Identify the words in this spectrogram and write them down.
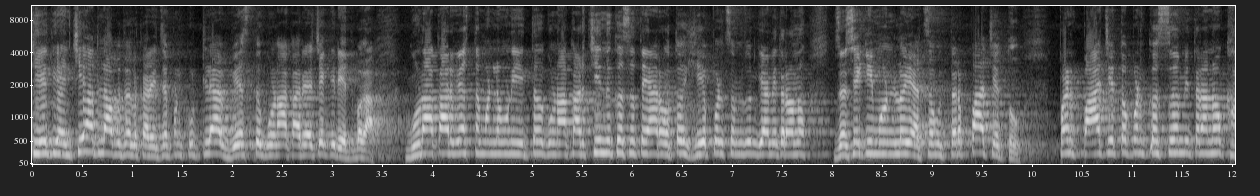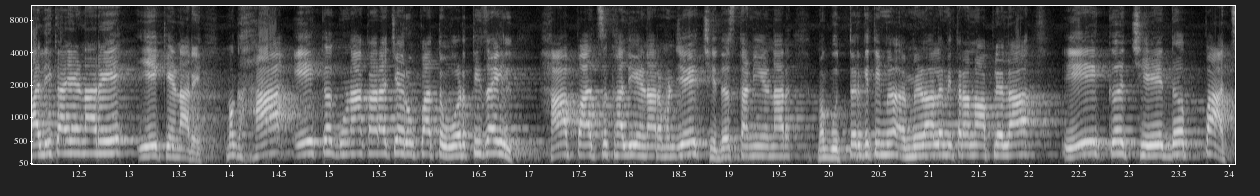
छेद यांची अदला बदल करायचं. पण कुठल्या व्यस्त गुणाकार्याच्या क्रियेत बघा गुणाकार व्यस्त म्हणलं म्हणून इथं गुणाकार चिन्ह कसं तयार होतं हे पण समजून घ्या मित्रांनो. जसे की म्हणलो याचं उत्तर पाच येतो. पण पाच येतो पण कसं मित्रांनो? खाली काय येणार आहे? एक येणार आहे. मग हा एक गुणाकाराच्या रूपात वरती जाईल. हा पाच खाली येणार म्हणजे छेदस्थानी येणार. मग उत्तर किती मिळालं मित्रांनो आपल्याला? एक छेद पाच.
